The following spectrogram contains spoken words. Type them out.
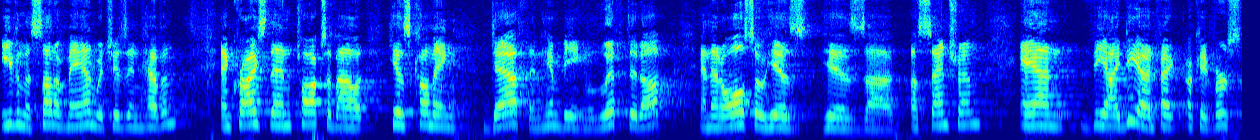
even the Son of Man which is in heaven. And Christ then talks about his coming death and him being lifted up and then also his, his uh, ascension. And the idea, in fact, okay, verse,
